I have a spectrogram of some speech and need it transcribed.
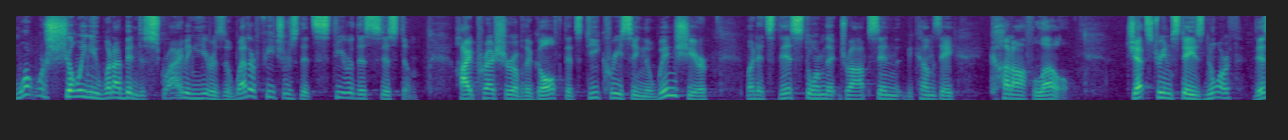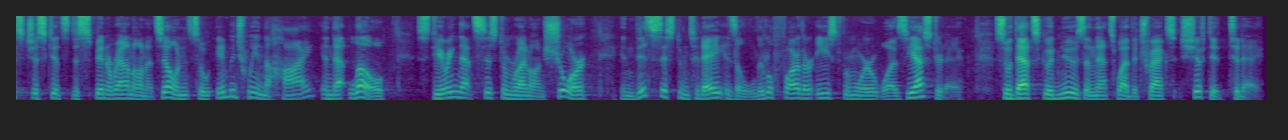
What we're showing you, what I've been describing here, is the weather features that steer this system. High pressure of the Gulf that's decreasing the wind shear, but it's this storm that drops in that becomes a cutoff low. Jet stream stays north. This just gets to spin around on its own. So in between the high and that low, steering that system right on shore. And this system today is a little farther east from where it was yesterday. So that's good news, and that's why the tracks shifted today.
